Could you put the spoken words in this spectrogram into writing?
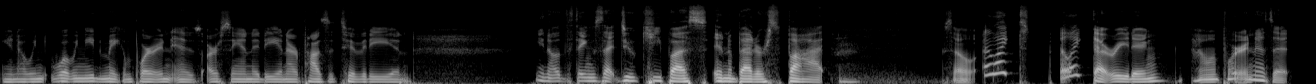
You know, we, what we need to make important is our sanity and our positivity and, you know, the things that do keep us in a better spot. So I liked, I liked that reading. How important is it?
